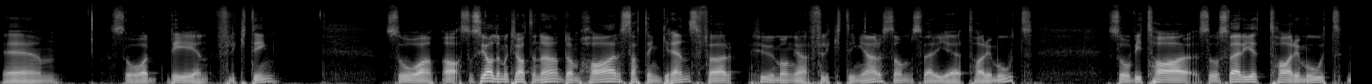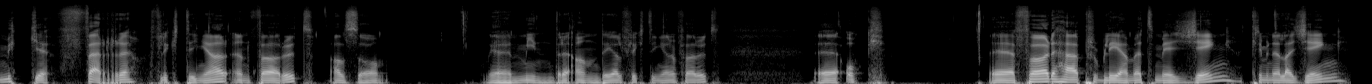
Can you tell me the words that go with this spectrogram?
Ehm, så det är en flykting. Så ja, Socialdemokraterna de har satt en gräns för hur många flyktingar som Sverige tar emot. Så vi tar, så Sverige tar emot mycket färre flyktingar än förut Alltså eh, mindre andel flyktingar än förut. Eh, Och eh, för det här problemet med gäng, kriminella gäng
